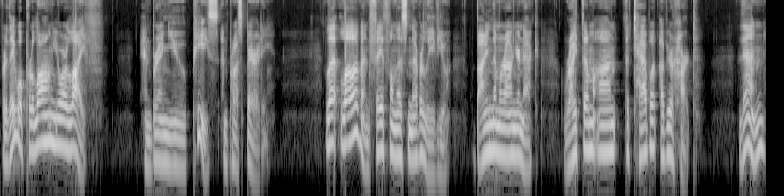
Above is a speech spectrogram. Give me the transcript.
for they will prolong your life and bring you peace and prosperity. Let love and faithfulness never leave you. Bind them around your neck Write them on the tablet of your heart. Then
